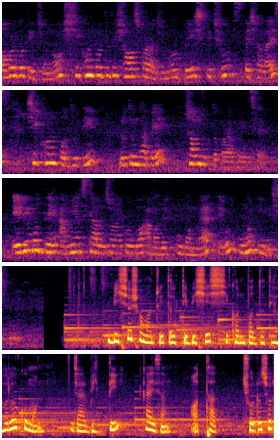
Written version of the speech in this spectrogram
অগ্রগতির জন্য, শিক্ষণ পদ্ধতি সহজ করার জন্য বেশ কিছু স্পেশালাইজড শিক্ষণ পদ্ধতি নতুনভাবে সংযুক্ত করা হয়েছে। এরই মধ্যে আমি আজকে আলোচনা করব আমাদের কুমন ম্যাথ এবং কুমন ইংলিশ নিয়ে। বিশ্ব সমাদৃত একটি বিশেষ শিক্ষণ পদ্ধতি হল কুমন, যার ভিত্তি কাইজান, অর্থাৎ ছোট ছোট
